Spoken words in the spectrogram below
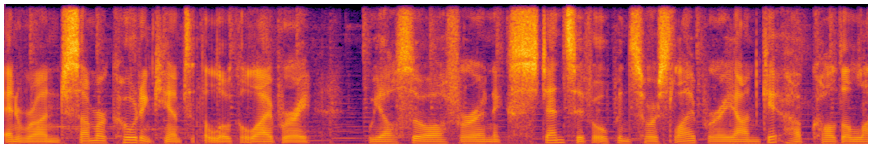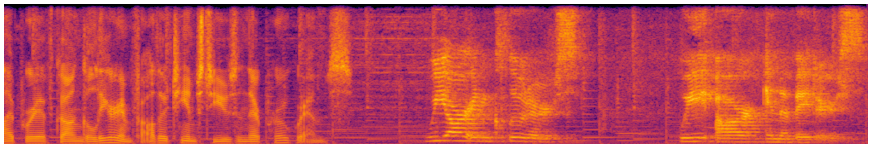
and run summer coding camps at the local library. We also offer an extensive open source library on GitHub called the Library of Gongolierium for other teams to use in their programs. We are includers. We are innovators.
